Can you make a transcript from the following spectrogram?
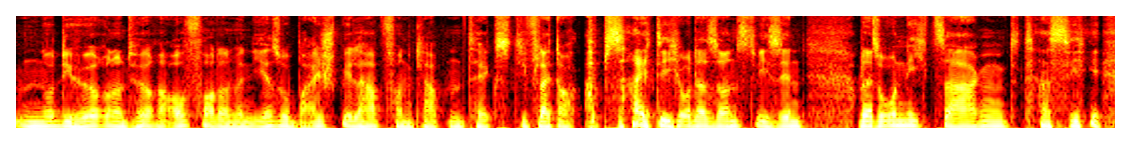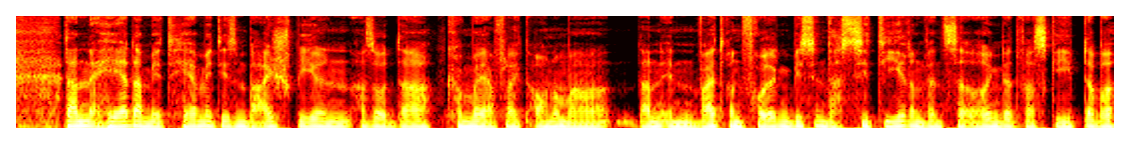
nur die Hörerinnen und Hörer auffordern, wenn ihr so Beispiele habt von Klappentext, die vielleicht auch abseitig oder sonst wie sind oder so nichtssagend, dass sie dann her damit, her mit diesen Beispielen. Also da können wir ja vielleicht auch nochmal dann in weiteren Folgen ein bisschen was zitieren, wenn es da irgendetwas gibt. Aber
